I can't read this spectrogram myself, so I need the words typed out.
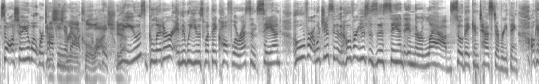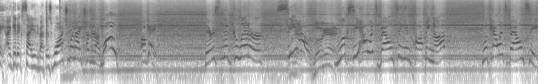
So I'll show you what we're talking about. This is really about. cool. Watch, Okay, yeah. we use glitter and then we use what they call fluorescent sand. Hoover, I want you to see that Hoover uses this sand in their labs so they can test everything. Okay, I get excited about this. Watch when I turn it on. Whoa! Okay, there's the glitter. See Okay, how, look at it. look, see how it's bouncing and popping up? Look how it's bouncing.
